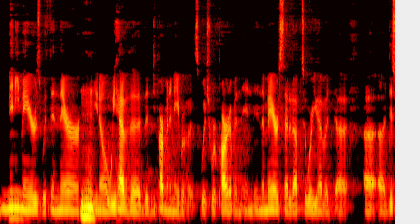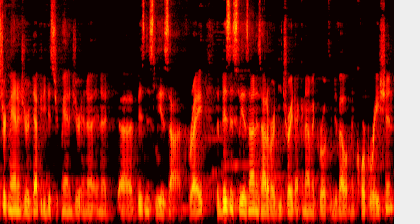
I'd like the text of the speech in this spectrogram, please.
mini mayors within their Mhm. you know we have the the department of neighborhoods which we're part of and, and, and the mayor set it up to where you have a, a, a district manager a deputy district manager and a, and a uh, business liaison right? The business liaison is out of our detroit economic growth and development corporation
